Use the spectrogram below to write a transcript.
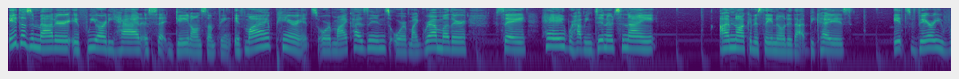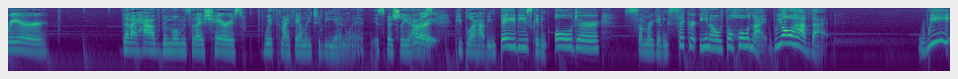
It doesn't matter if we already had a set date on something. If my parents or my cousins or my grandmother say, hey, we're having dinner tonight, I'm not going to say no to that because it's very rare that I have the moments that I cherish with my family to begin with, especially as Right. people are having babies, getting older, some are getting sicker, you know, the whole night. We all have that. We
